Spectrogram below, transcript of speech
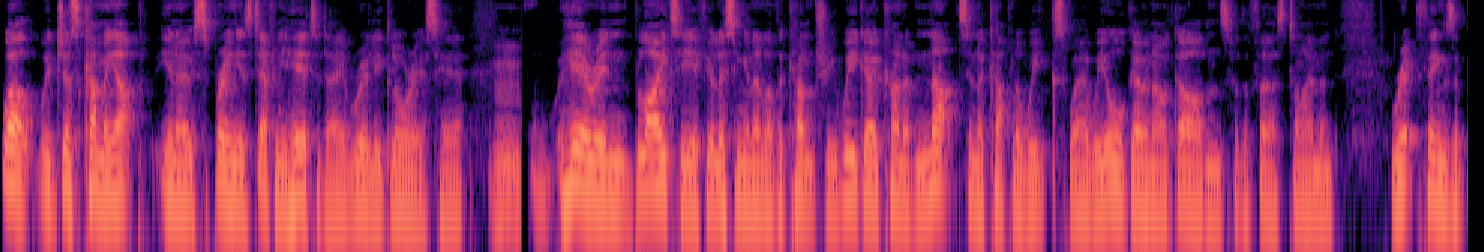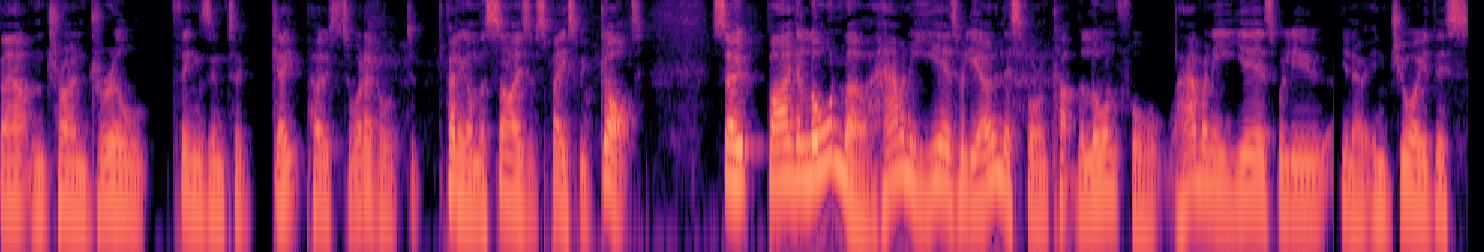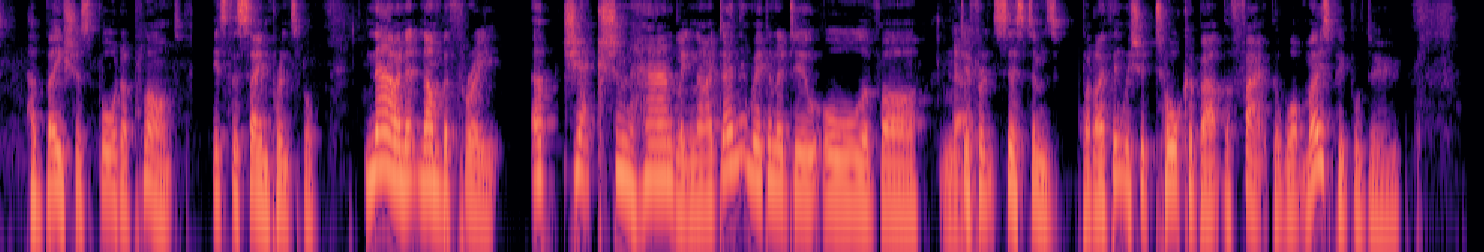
Well, we're just coming up. You know, spring is definitely here today. Really glorious here. Mm. Here in Blighty, if you're listening in another country, we go kind of nuts in a couple of weeks where we all go in our gardens for the first time and rip things about and try and drill things into gateposts or whatever, depending on the size of space we've got. So, buying a lawnmower, how many years will you own this for and cut the lawn for? How many years will you, you know, enjoy this herbaceous border plant? It's the same principle. Now, in at number three, objection handling. Now, I don't think we're going to do all of our No. different systems, but I think we should talk about the fact that what most people do.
